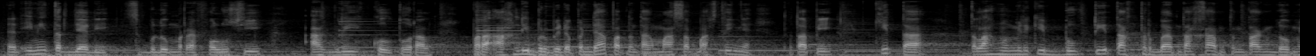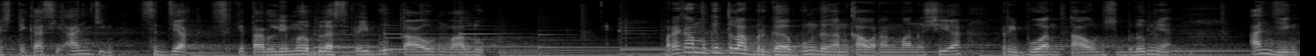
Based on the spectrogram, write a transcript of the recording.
dan ini terjadi sebelum revolusi agrikultural. Para ahli berbeda pendapat tentang masa pastinya, tetapi kita telah memiliki bukti tak terbantahkan tentang domestikasi anjing sejak sekitar 15.000 tahun lalu. Mereka mungkin telah bergabung dengan kawanan manusia ribuan tahun sebelumnya. Anjing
